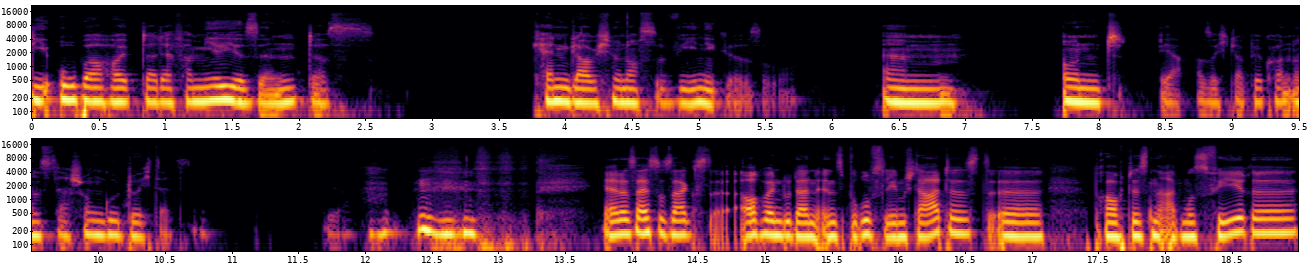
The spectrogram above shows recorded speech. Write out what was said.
die Oberhäupter der Familie sind, das kennen, glaube ich, nur noch so wenige so. Ähm, und ja, also ich glaube, wir konnten uns da schon gut durchsetzen. Früher. ja, das heißt, du sagst, auch wenn du dann ins Berufsleben startest, äh, braucht es eine Atmosphäre,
